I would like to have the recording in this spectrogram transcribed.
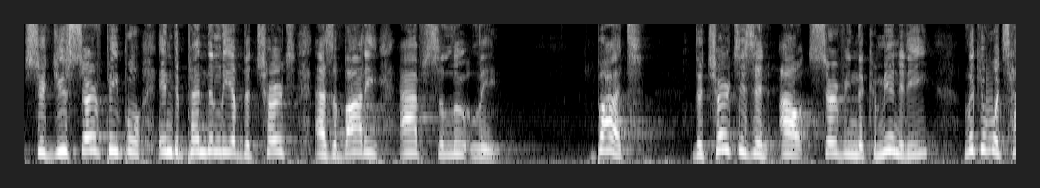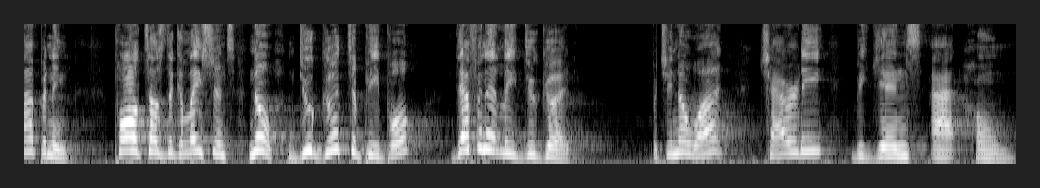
Should you serve people independently of the church as a body? Absolutely. But the church isn't out serving the community. Look at what's happening. Paul tells the Galatians, no, do good to people Definitely do good. But you know what? Charity begins at home,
